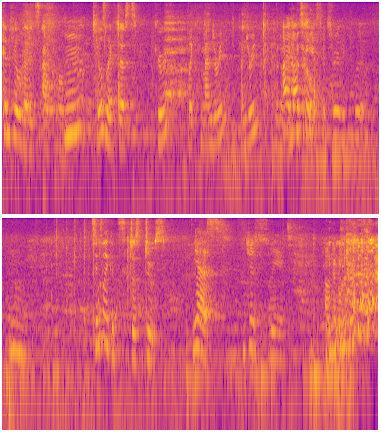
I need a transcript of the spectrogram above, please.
Can feel that it's alcohol. It feels like just curry, like mandarin, tangerine. I, I don't know. I love it's called. this. It's really good. Seems like it's just juice. Yes, just sweet. alcohol.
